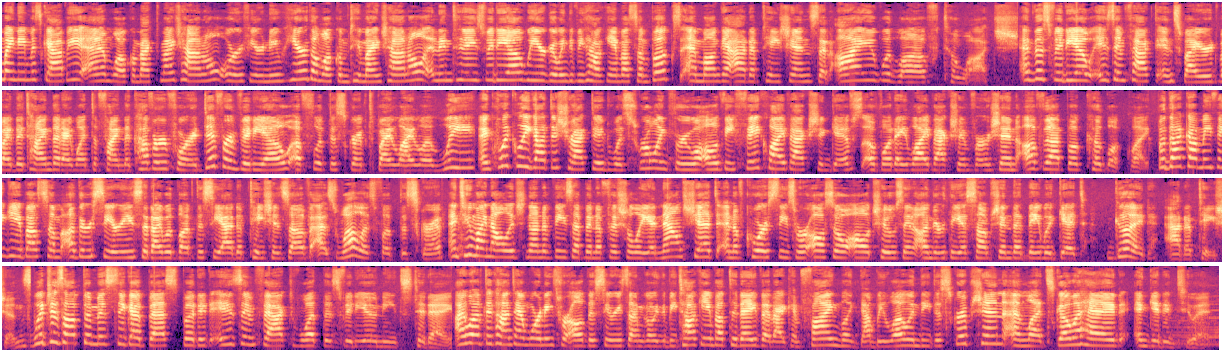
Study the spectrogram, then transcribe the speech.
my name is Gabby and welcome back to my channel, or if you're new here, then welcome to my channel, and in today's video, we are going to be talking about some books and manga adaptations that I would love to watch. And this video is in fact inspired by the time that I went to find the cover for a different video of Flip the Script by Lyla Lee, and quickly got distracted with scrolling through all of the fake live action gifs of what a live action version of that book could look like. But that got me thinking about some other series that I would love to see adaptations of as well as Flip the Script, and to my knowledge, none of these have been officially announced yet, and of course these were also all chosen under the assumption that they would get good adaptations, which is optimistic at best, but it is in fact what this video needs today. I will have the content warnings for all the series I'm going to be talking about today that I can find linked down below in the description, and let's go ahead and get into it.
